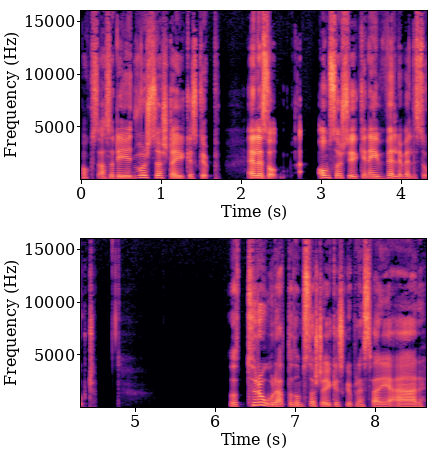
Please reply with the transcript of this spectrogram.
också, alltså det är vår största yrkesgrupp. Eller så, omsorgsyrken är ju väldigt, väldigt stort. Jag tror att de största yrkesgrupperna i Sverige är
